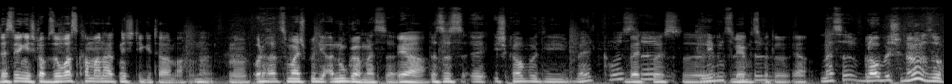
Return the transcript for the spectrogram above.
deswegen, ich glaube, sowas kann man halt nicht digital machen. Nein. Ne? Oder halt zum Beispiel die Anuga-Messe. Ja. Das ist, äh, ich glaube, die weltgrößte, Weltgrößte Lebensmittel- Lebensmittel, ja. Messe, glaube ich. Ne? Also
